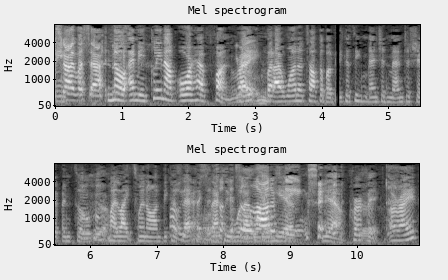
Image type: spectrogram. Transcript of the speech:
Us as. No, I mean clean up or have fun, right? Right. But I want to talk about because he mentioned mentorship, and so Mhm. my lights went on because Oh, that's yes. It's a- exactly it's what a I lot want to of hear. things. yeah, perfect. All right.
